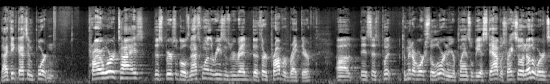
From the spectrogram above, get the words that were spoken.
I think that's important. Prioritize the spiritual goals. And that's one of the reasons we read the third proverb right there uh, it says put commit our works to the Lord and your plans will be established, right? So in other words,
